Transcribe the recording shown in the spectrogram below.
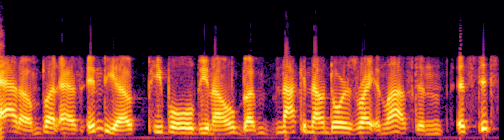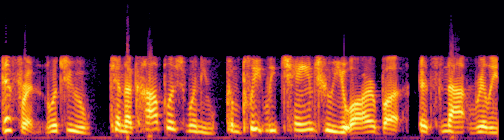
Adam. But as India, people, you know, I'm knocking down doors right and left, and it's it's different. What you can accomplish when you completely change who you are, but it's not really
